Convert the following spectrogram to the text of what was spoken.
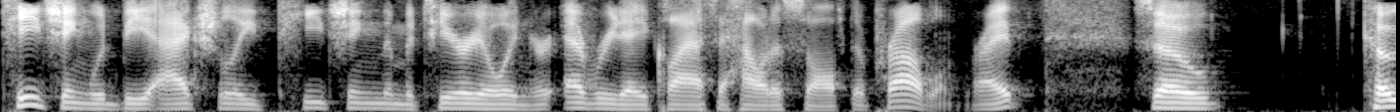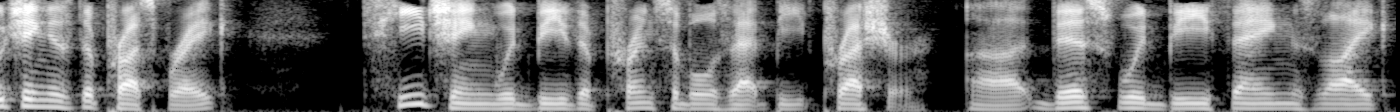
Teaching would be actually teaching the material in your everyday class of how to solve the problem, right? So, coaching is the press break. Teaching would be the principles that beat pressure. Uh, this would be things like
